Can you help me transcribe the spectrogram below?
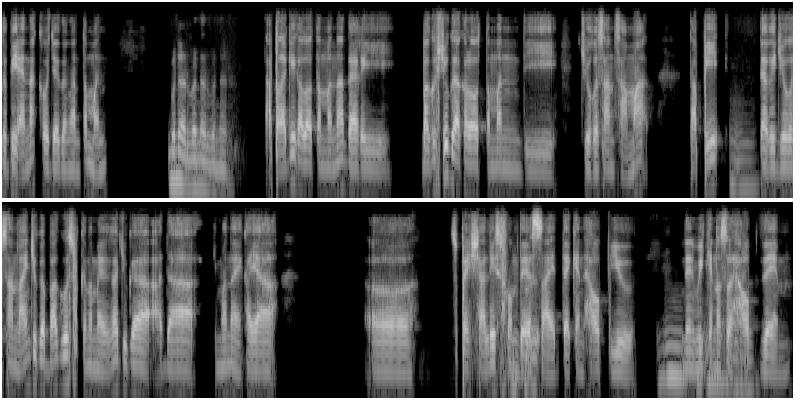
lebih enak kerja dengan teman. Benar, benar, benar. Apalagi kalau temennya dari bagus juga kalau teman di jurusan sama, tapi Mm. dari jurusan lain juga bagus karena mereka juga ada gimana ya kayak uh, specialist from their side that can help you. Mm, Then we can also help them.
